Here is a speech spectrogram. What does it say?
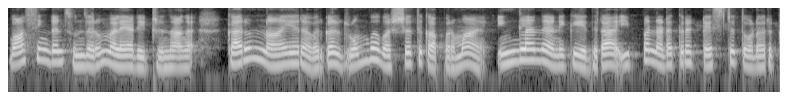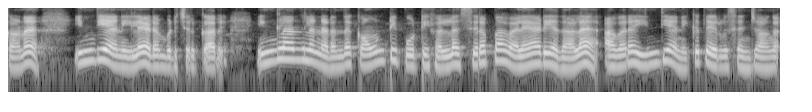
வாஷிங்டன் சுந்தரும் விளையாடிட்டு இருந்தாங்க கருண் நாயர் அவர்கள் ரொம்ப வருஷத்துக்கு அப்புறமா இங்கிலாந்து அணிக்கு எதிராக இப்போ நடக்கிற டெஸ்ட் தொடருக்கான இந்திய அணியில் இடம் பிடிச்சிருக்காரு. இங்கிலாந்தில் நடந்த கவுண்டி போட்டிகளில் சிறப்பாக விளையாடியதால் அவரை இந்திய அணிக்கு தேர்வு செஞ்சாங்க.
